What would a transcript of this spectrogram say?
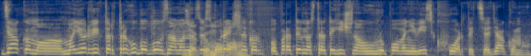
Дякуємо. Майор Віктор Тригубов був з нами на Дякуємо зв'язку. Речник оперативно-стратегічного угруповання військ Хортиця. Дякуємо.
